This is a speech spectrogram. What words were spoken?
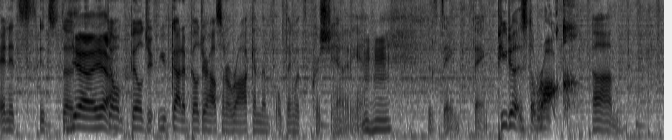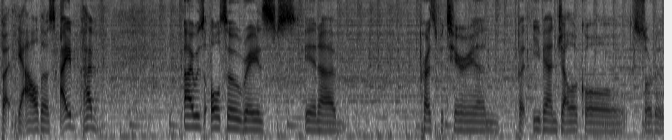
and it's it's the Yeah, yeah. Don't build your you've got to build your house on a rock, and the whole thing with Christianity and Mm-hmm. the same thing. Peter is the rock. Um, but yeah, all those I have. I was also raised in a Presbyterian but evangelical sort of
